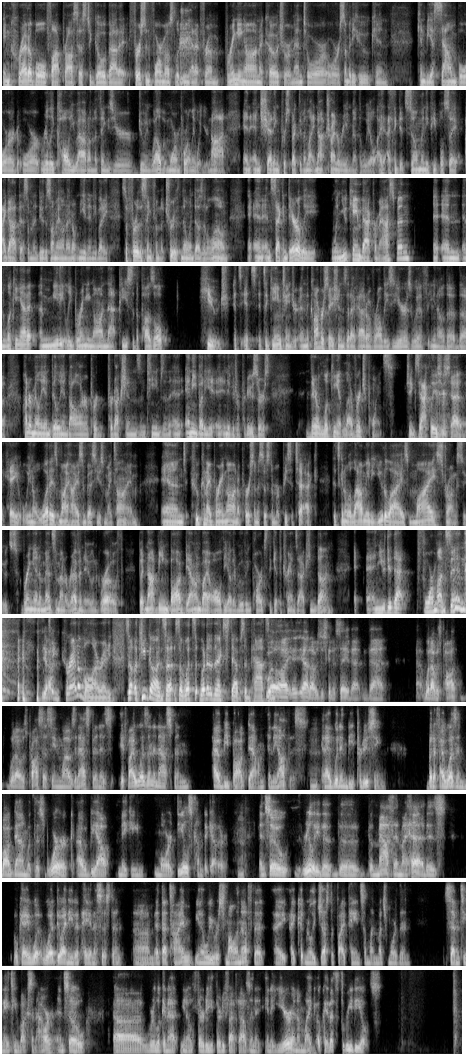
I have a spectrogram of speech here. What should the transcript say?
incredible thought process to go about it. First and foremost, looking at it from bringing on a coach or a mentor or somebody who can can be a soundboard or really call you out on the things you're doing well, but more importantly, what you're not, and and shedding perspective and light, not trying to reinvent the wheel. I, I think that so many people say, "I got this. I'm going to do this on my own. I don't need anybody." It's the furthest thing from the truth. No one does it alone. And and secondarily, when you came back from Aspen, and and looking at it immediately bringing on that piece of the puzzle huge. It's it's it's a game changer. And the conversations that i've had over all these years with you know the the 100 million billion dollar productions and teams and, and anybody individual producers they're looking at leverage points. Exactly as mm-hmm. you said like hey you know what is my highest and best use of my time? And who can i bring on? A person a system or a piece of tech that's going to allow me to utilize my strong suits, bring in immense amount of revenue and growth, but not being bogged down by all the other moving parts to get the transaction done. And you did that four months in. yeah, incredible already. So uh, keep going. So, so what's what are the next steps and paths? Well, and- I, yeah, I was just going to say that that uh, what I was pro- what I was processing while I was at Aspen is if I wasn't in Aspen, I would be bogged down in the office hmm. and I wouldn't be producing. But if I wasn't bogged down with this work, I would be out making more deals come together. Yeah. And so really the the the math in my head is okay, what what do I need to pay an assistant? Um, at that time, you know, we were small enough that I, I couldn't really justify paying someone much more than 17, 18 bucks an hour. And so uh, we're looking at, you know, 30, 35,000 in a year. And I'm like, okay, that's three deals.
